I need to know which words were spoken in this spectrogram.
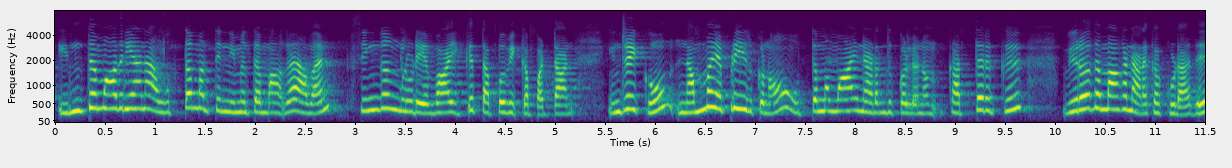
இந்த மாதிரியான உத்தமத்தின் நிமித்தமாக அவன் சிங்கங்களுடைய வாய்க்கு தப்புவிக்கப்பட்டான் இன்றைக்கும் நம்ம எப்படி இருக்கணும்? உத்தமமாய் நடந்து கொள்ளணும். கர்த்தருக்கு விரோதமாக நடக்கக்கூடாது.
